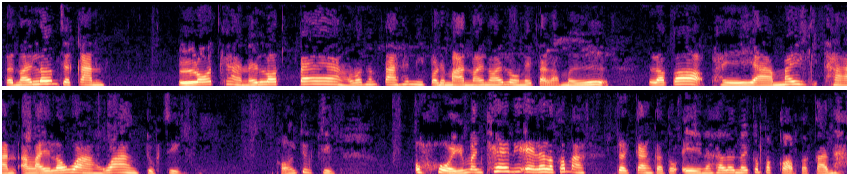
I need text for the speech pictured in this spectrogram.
แต่น้อยเริ่มจากการลดค่ะในลดแป้ง ลดน้ำตาลให้มีปริมาณน้อยๆ ลงในแต่ละมื้อ แล้วก็พยายามไม่ทานอะไรระหว่างว่างจุกจิก ของจุกจิก โอ้โห มันแค่นี้เองแล้วเราก็มาจัดการกับตัวเองนะคะ แล้วน้อยก็ประกอบกับการท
